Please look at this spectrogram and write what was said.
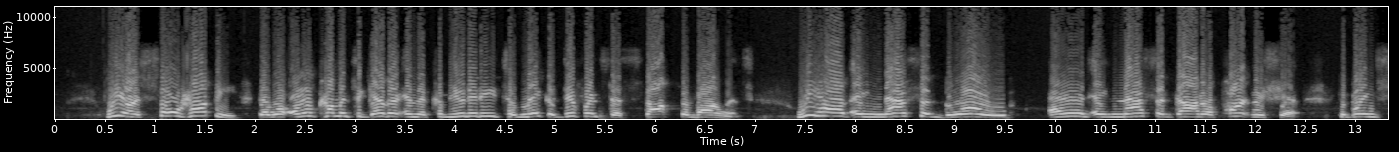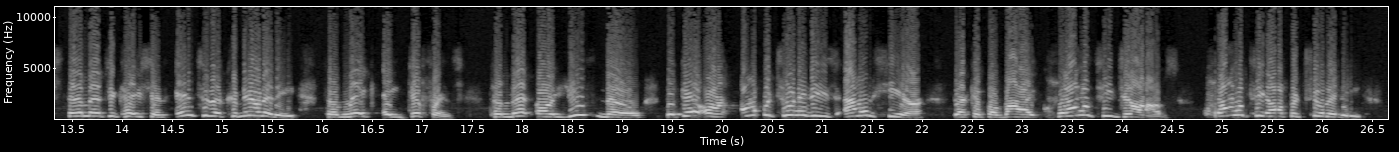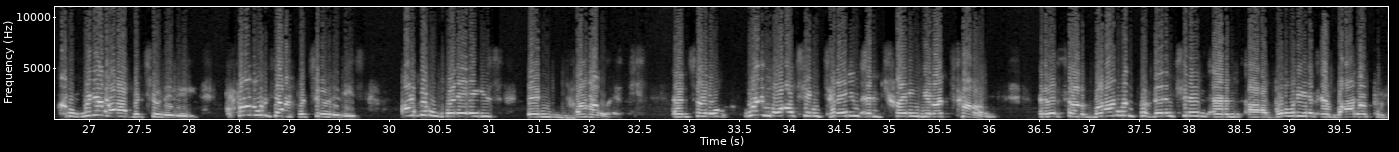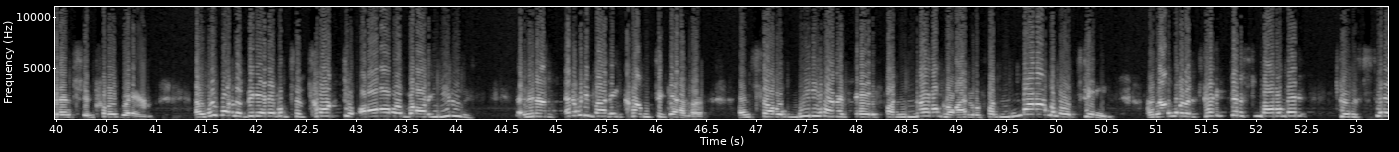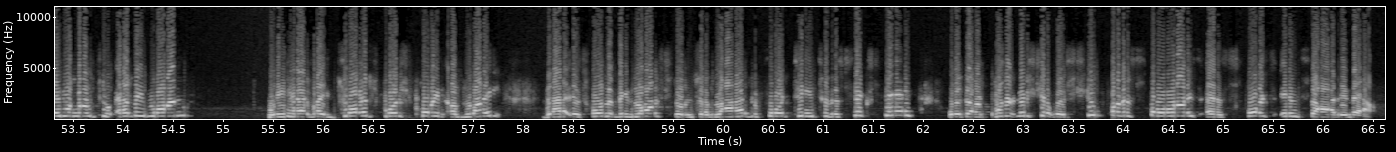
We are so happy that we're all coming together in the community to make a difference to stop the violence. We have a NASA Globe and a NASA Goddard partnership to bring STEM education into the community to make a difference, to let our youth know that there are opportunities out here that can provide quality jobs, quality opportunity, career opportunity, college opportunities, other ways than violence. And so we're launching Tame and Train Your Tongue and it's a violent prevention and uh, bullying and violent prevention program. And we want to be able to talk to all of our youth and have everybody come together. And so we have a phenomenal, I have a phenomenal team. And I want to take this moment to say hello to everyone. We have a George Bush Point of Light that is going to be launched on July the 14th to the 16th with our partnership with Shoot for the Stars and Sports Inside and Out.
